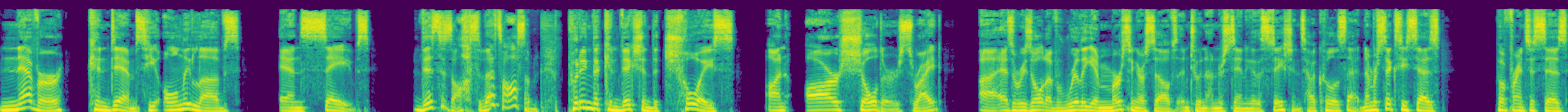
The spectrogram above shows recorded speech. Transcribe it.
never condemns. He only loves and saves. This is awesome. That's awesome. Putting the conviction, the choice on our shoulders, right? uh, as a result of really immersing ourselves into an understanding of the stations. How cool is that? Number six, he says, Pope Francis says,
